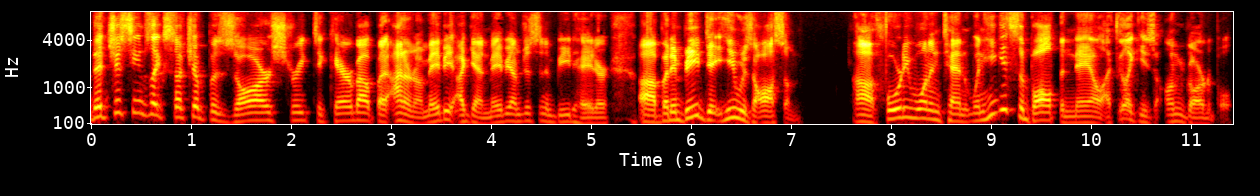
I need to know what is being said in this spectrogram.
that just seems like such a bizarre streak to care about. But I don't know. Maybe again, maybe I'm just an Embiid hater. Uh, but Embiid did, he was awesome. Uh, 41 and 10. When he gets the ball at the nail, I feel like he's unguardable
